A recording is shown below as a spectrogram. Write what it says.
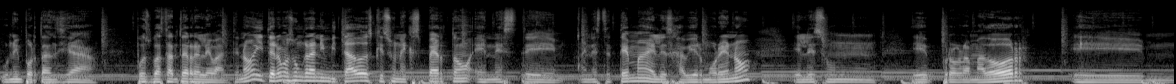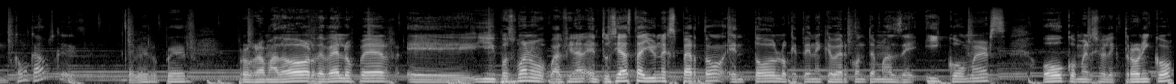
una importancia pues bastante relevante, ¿no? Y tenemos un gran invitado, es que es un experto en este, en este tema, él es Javier Moreno, él es un eh, programador, eh, ¿cómo quedamos? que Developer. Programador, developer, y pues bueno, al final entusiasta y un experto en todo lo que tiene que ver con temas de e-commerce o comercio electrónico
